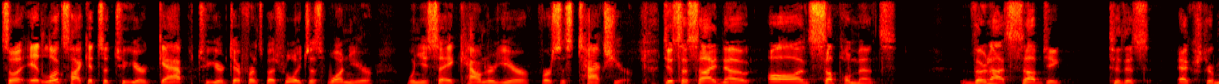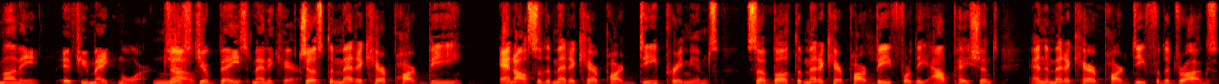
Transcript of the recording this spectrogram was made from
so it looks like it's a two year gap two year difference but it's really just one year when you say calendar year versus tax year. Just a side note on supplements, they're not subject to this extra money if you make more. No. Just your base Medicare. just the Medicare Part B and also the Medicare Part D premiums. So both the Medicare Part B for the outpatient and the Medicare Part D for the drugs.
